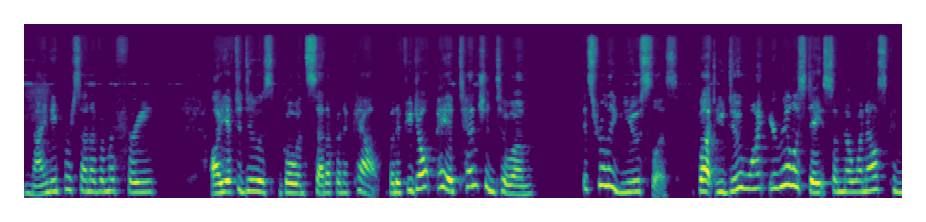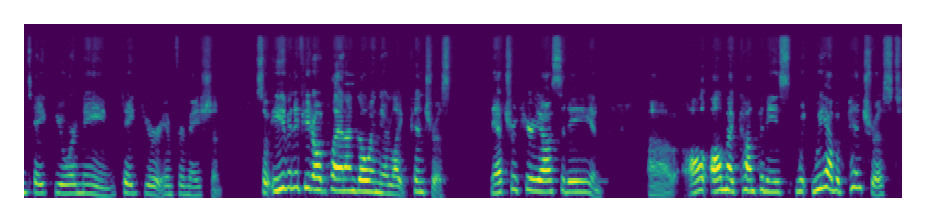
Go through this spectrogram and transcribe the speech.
90% of them are free. All you have to do is go and set up an account. But if you don't pay attention to them, it's really useless but you do want your real estate so no one else can take your name, take your information. So even if you don't plan on going there, like Pinterest, Natural Curiosity, and uh, all, all my companies, we, we have a Pinterest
